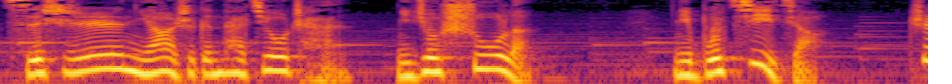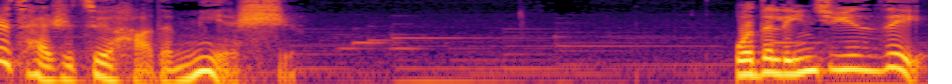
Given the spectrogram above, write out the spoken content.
此时你要是跟他纠缠，你就输了；你不计较，这才是最好的蔑视。我的邻居 Z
